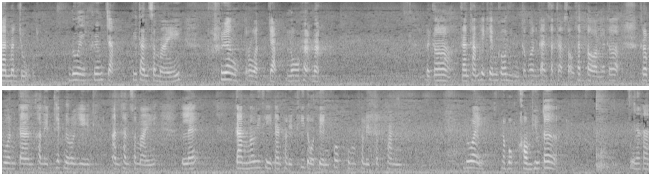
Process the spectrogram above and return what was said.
การบรรจุด้วยเครื่องจับที่ทันสมัย เครื่องตรวจจับโลหะหนัก แล้วก็การทำให้เข้มข้นกระบวนการสกัดสองขั้นตอน แล้วก็กระบวนการผลิตเทคโนโลยีอันทันสมัย และกรรมวิธีการผลิตที่โดดเด่นควบคุมผลิตภัณฑ์ ด้วยระบบคอมพิวเตอร์นี่นะคะ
